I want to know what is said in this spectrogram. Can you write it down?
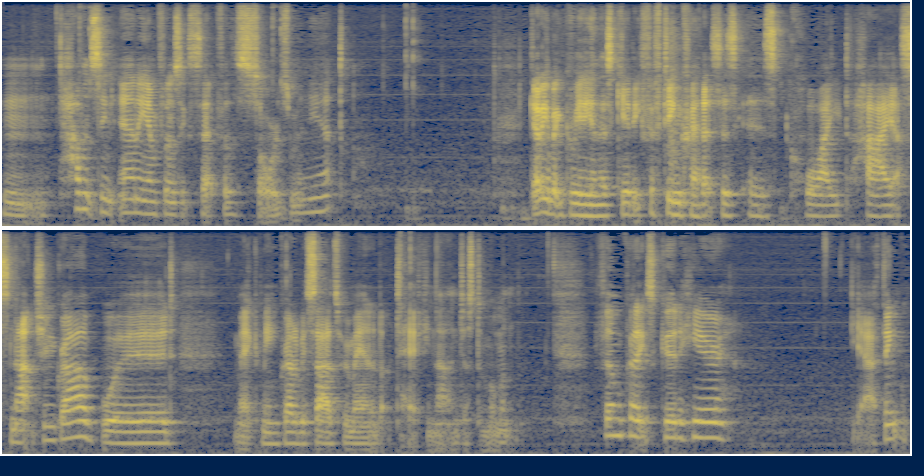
Hmm, haven't seen any influence except for the swordsman yet. Getting a bit greedy in this kitty, 15 credits is, is quite high. A snatch and grab would make me incredibly sad, so we may end up taking that in just a moment. Film critic's good here. Yeah, I think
